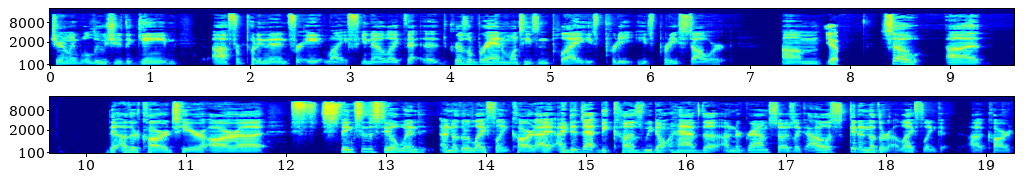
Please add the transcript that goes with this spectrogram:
generally will lose you the game uh, for putting that in for eight life. You know, like that uh, Griselbrand once he's in play, he's pretty he's pretty stalwart. Um, Yep. So uh, the other cards here are uh, Sphinx of the Steelwind, another lifelink card. I, I did that because we don't have the underground, so I was like, oh, let's get another lifelink uh, card.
